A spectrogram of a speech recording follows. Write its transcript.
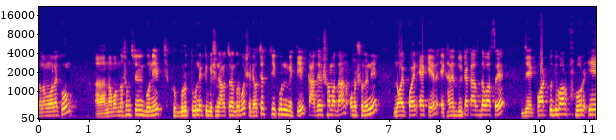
আসসালামু আলাইকুম। নবম, দশম শ্রেণির গণিত খুব গুরুত্বপূর্ণ একটি বিষয় আলোচনা করব, সেটা হচ্ছে ত্রিকোণমিতি, কাজের সমাধান অনুশীলনী নয় পয়েন্ট একের এখানে দুইটা কাজ দেওয়া আছে, যে cot to the power four A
